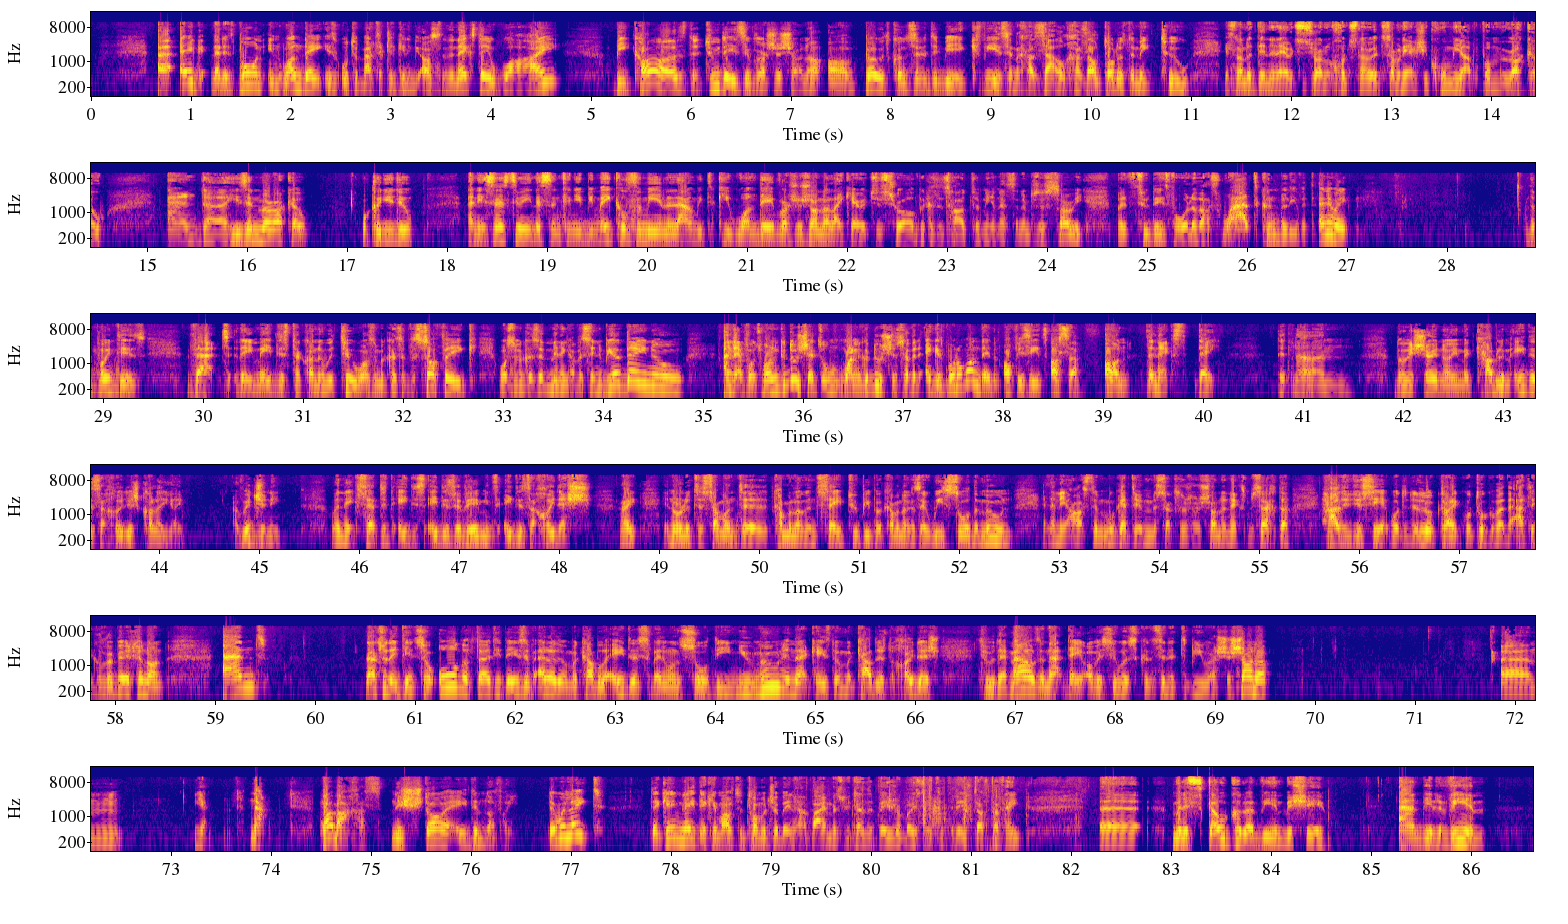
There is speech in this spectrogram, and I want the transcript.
uh, egg that is born in one day is automatically going to be awesome the next day. Why? Because the two days of Rosh Hashanah are both considered to be a kvias and chazal. Chazal told us to make two. It's not a din in Eretz Yisrael or Chutz Somebody actually called me up from Morocco, and uh, he's in Morocco. What can you do? And he says to me, listen, can you be makel for me and allow me to keep one day of Rosh Hashanah like Eretz Yisrael because it's hard for me? And I said, I'm so sorry, but it's two days for all of us. What? Couldn't believe it. Anyway, the point is that they made this takana with two. It wasn't because of the suffix, wasn't because of minig of a sin biyadenu, and therefore it's one kedusha. It's one kedusha. So if an egg is born on one day, then obviously it's asa on the next day. Originally, when they accepted Edis. Edis over here means Edis Achodesh, right? In order to someone to come along and say, two people come along and say, we saw the moon, and then they asked them, we'll get to Shoshana next Masechta, how did you see it? What did it look like? We'll talk about the Attic of Rabbi Chanon. And that's what they did. So all the 30 days of Elul, they were Makabal Edis. If anyone saw the new moon, in that case, they were Makadosh, the Chodesh, through their mouths, and that day obviously was considered to be Rosh Hashanah. Um, yeah. Now, They were late. They came late. They came after Tomat Rabbein Habayim, as we turn the page, Rabbi to today's stuff, Taf Hey. Meniskalku Leviim B'Sheh, and the Leviim,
